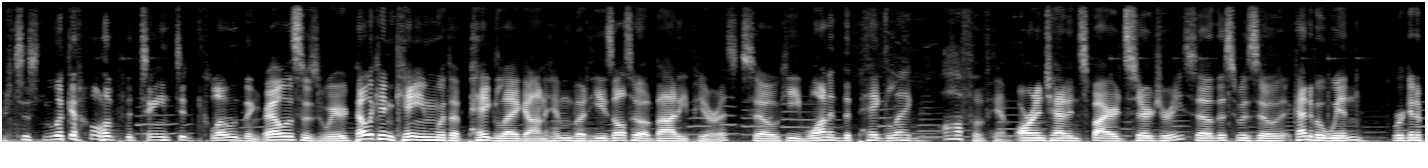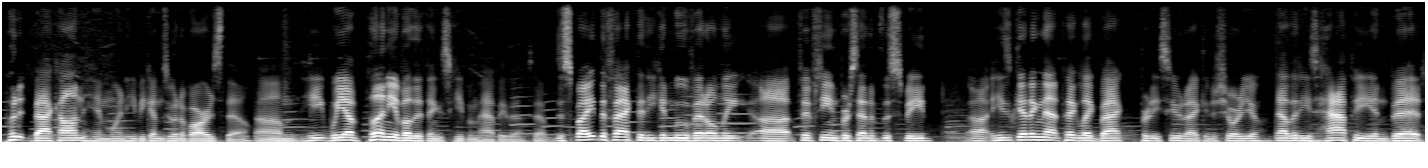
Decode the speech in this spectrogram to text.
Just look at all of the tainted clothing. Well, this is weird. Pelican came with a peg leg on him, but he's also a body purist, so he wanted the peg leg off of him. Orange had inspired surgery, so this was a kind of a win. We're gonna put it back on him when he becomes one of ours, though. Um, he we have plenty of other things to keep him happy, though. So, despite the fact that he can move at only 15% of the speed, uh, he's getting that peg leg back pretty soon, I can assure you. Now that he's happy in bed.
